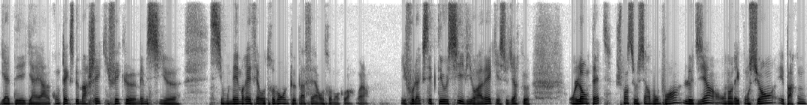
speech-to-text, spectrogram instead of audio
il y des, y a un contexte de marché qui fait que même si si on aimerait faire autrement, on ne peut pas faire autrement. Quoi. Voilà. Il faut l'accepter aussi et vivre avec et se dire que on l'a en tête. Je pense que c'est aussi un bon point. Le dire, on en est conscient. Et par contre,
